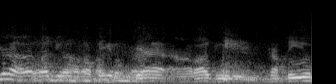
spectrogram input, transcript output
جاء رجل فقير. جاء رجل فقير.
